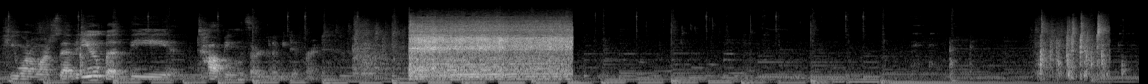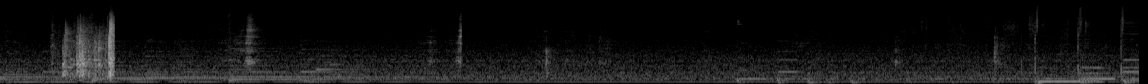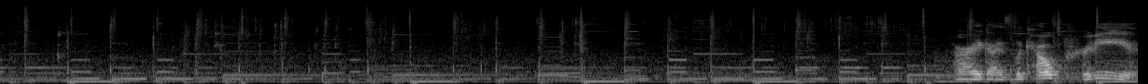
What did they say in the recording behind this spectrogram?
if you want to watch that video, but the toppings are going to be different. Alright guys, look how pretty.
